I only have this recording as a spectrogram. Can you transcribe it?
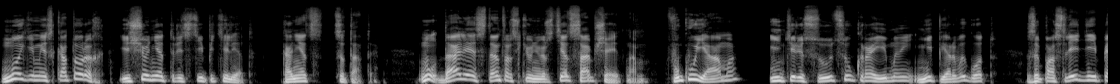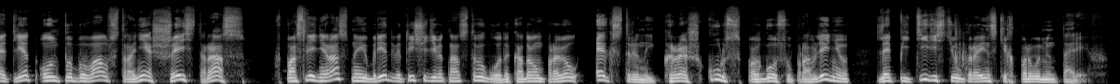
многими из которых еще нет 35 лет. Конец цитаты. Ну, далее Стэнфордский университет сообщает нам. Фукуяма интересуется Украиной не первый год. За последние пять лет он побывал в стране шесть раз. в последний раз в ноябре 2019 года, когда он провел экстренный crash-курс по госуправлению для 50 украинских парламентариев.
